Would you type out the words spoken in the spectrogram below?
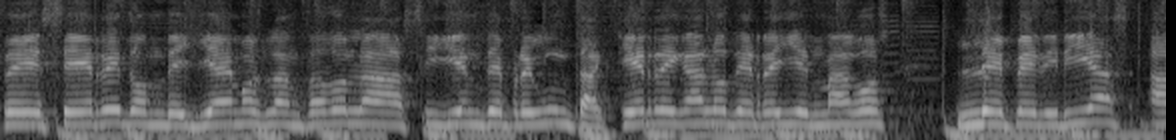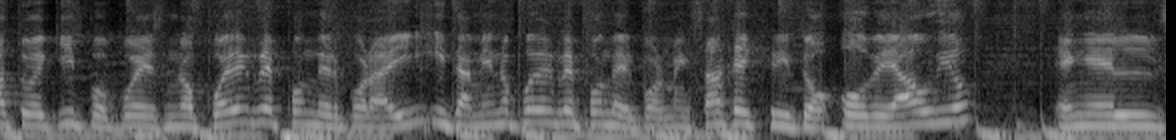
CSR, donde ya hemos lanzado la siguiente pregunta. ¿Qué regalo de Reyes Magos le pedirías a tu equipo? Pues nos pueden responder por ahí y también nos pueden responder por mensaje escrito o de audio en el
